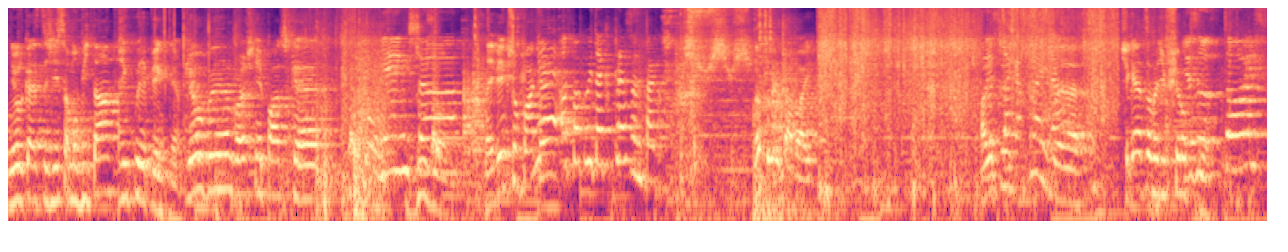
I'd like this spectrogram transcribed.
Julka, jesteś niesamowita. Dziękuję pięknie. Wziąłbym właśnie paczkę... Większa. Największą pakę? Nie, odpakuj tak prezent, tak. No to dawaj. Ale jest taka duże. Ciekawe co będzie w środku. Jezu, to jest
